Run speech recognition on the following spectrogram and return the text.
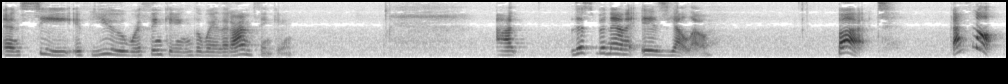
and see if you were thinking the way that I'm thinking. Uh, this banana is yellow, but that's not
